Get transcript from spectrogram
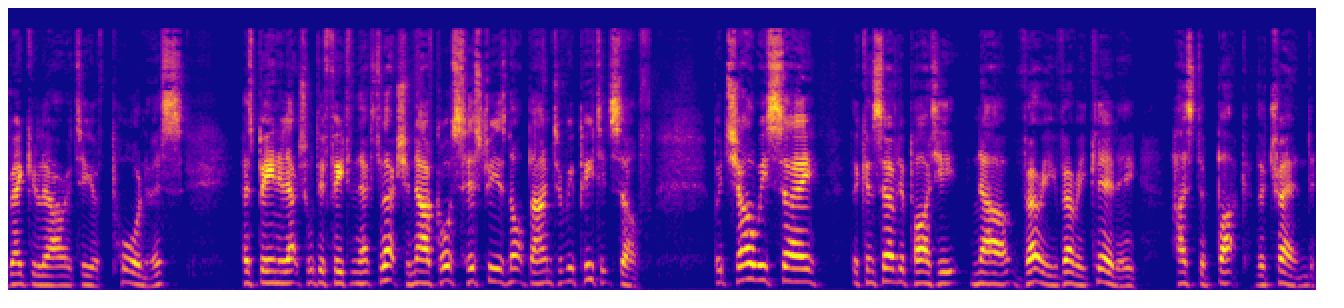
regularity of poorness has been electoral defeat in the next election. Now, of course, history is not bound to repeat itself. But shall we say the Conservative Party now very, very clearly has to buck the trend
